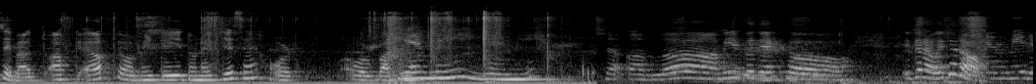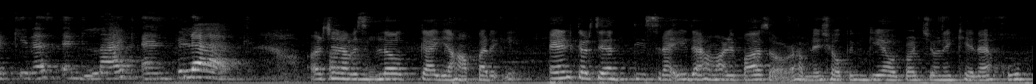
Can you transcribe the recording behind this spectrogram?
سے بات آپ کے آپ کے اور کے یہ دونوں ایک جیسے ہیں اور اور باقی یہ یہ اللہ امیر کو دیکھو۔ ادھر آؤ ادھر آؤ اور جناب اس vlog کا یہاں پر end کرتے ہیں۔ تیسرا عید ہے ہمارے پاس اور ہم نے shopping کیا اور بچوں نے کھیلا ہے خوب۔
